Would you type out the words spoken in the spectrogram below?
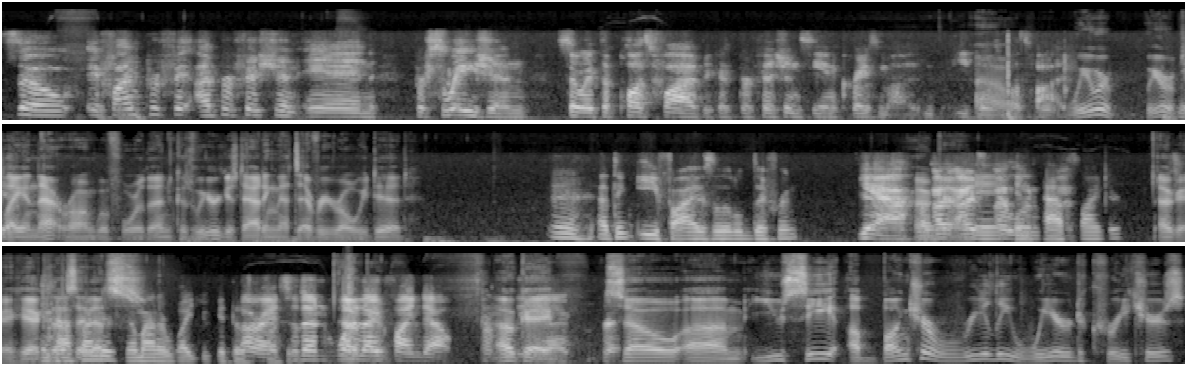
So if I'm profi- I'm proficient in persuasion, so it's a plus five because proficiency in charisma equals Oh, plus five. we were we were Yeah. playing that wrong before then because we were just adding that to every roll we did. Eh, I think E five is a little different Yeah, Okay. I, I, in, I in learned that. Pathfinder. Okay, yeah, In because Pathfinder, that's no matter what, you get those. Alright, so then what did I find out from Okay, the uh, so um, you see a bunch of really weird creatures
